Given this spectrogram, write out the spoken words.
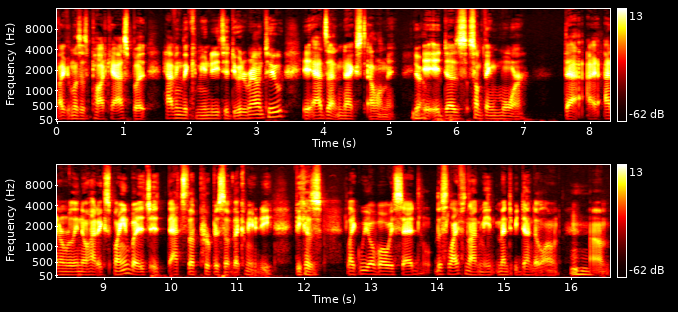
I can listen to podcasts, but having the community to do it around too, it adds that next element. Yeah. It, it does something more that I, I don't really know how to explain, but it's it, that's the purpose of the community because, like we have always said, this life's not me, meant to be done alone. Mhm. Um,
